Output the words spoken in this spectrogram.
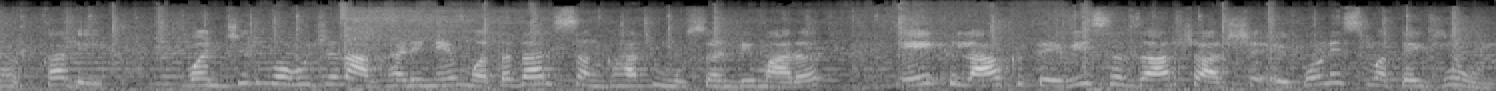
धक्का देत वंचित बहुजन आघाडीने मतदारसंघात मुसंडी मारत एक लाख तेवीस हजार चारशे एकोणीस मते घेऊन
